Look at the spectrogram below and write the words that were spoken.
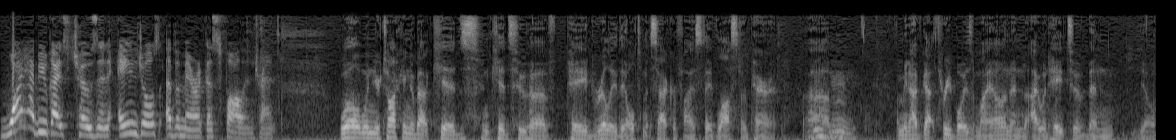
Why have you guys chosen Angels of America's Fallen, Trent? Well, when you're talking about kids and kids who have paid really the ultimate sacrifice, they've lost their parent. Um, mm -hmm. I mean, I've got three boys of my own, and I would hate to have been, you know,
